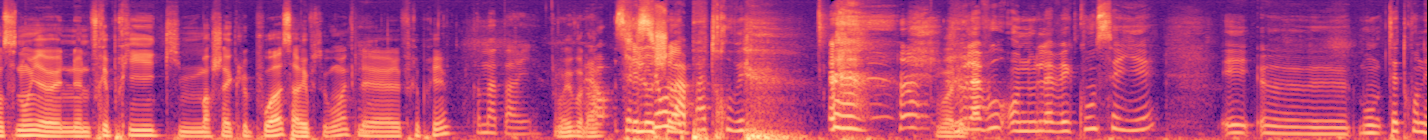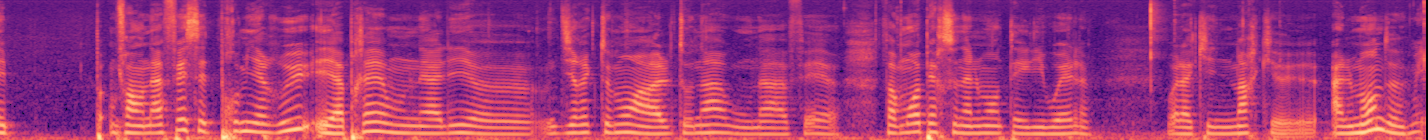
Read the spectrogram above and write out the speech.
un. Sinon, il y a une, une friperie qui marche avec le poids, ça arrive souvent avec les, les friperies. Comme à Paris. Oui, voilà. Alors celle-ci, on l'a pas trouvée. Voilà. Je vous l'avoue, on nous l'avait conseillé. Et euh, bon, peut-être qu'on est. Enfin, on a fait cette première rue et après, on est allé euh, directement à Altona où on a fait. euh, Enfin, moi personnellement, Well, voilà, qui est une marque euh, allemande Oui.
